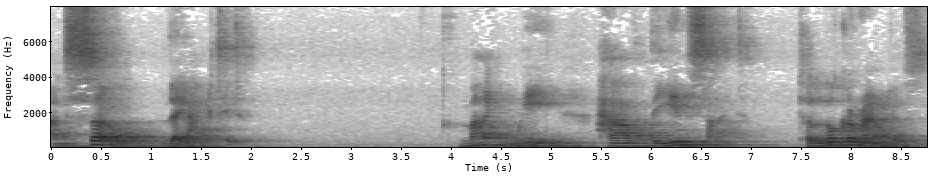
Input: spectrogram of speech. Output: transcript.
and so they acted? Might we have the insight to look around us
